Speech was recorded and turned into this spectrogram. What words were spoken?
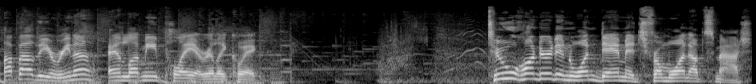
hop out of the arena and let me play it really quick. 201 damage from one up smash.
